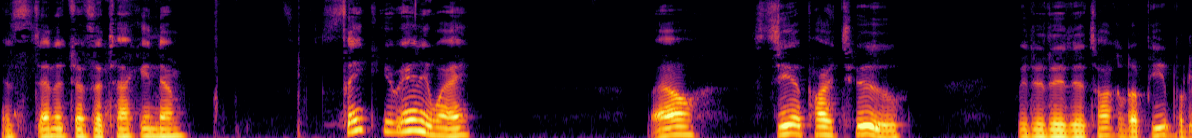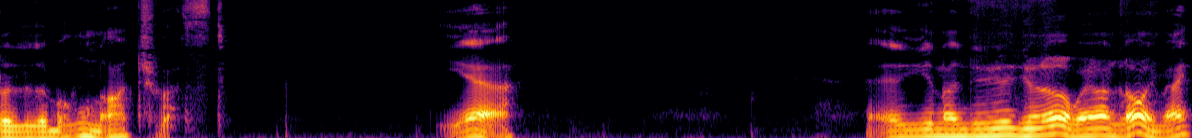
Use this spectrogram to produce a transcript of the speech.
instead of just attacking them. Thank you anyway. Well, see you part two. We did to talk to people that the will not trust. Yeah. Uh, you know, you, you know where I'm going, right?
